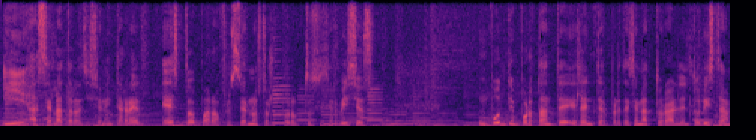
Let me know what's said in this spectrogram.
y hacer la transición a Internet, esto para ofrecer nuestros productos y servicios. Un punto importante es la interpretación natural del turista.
